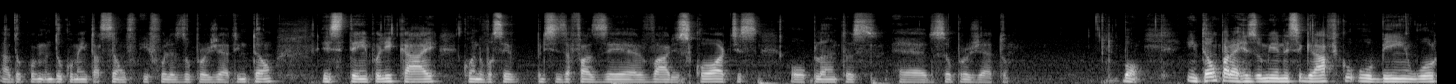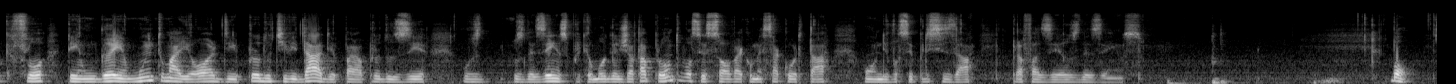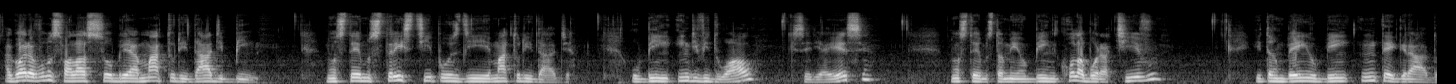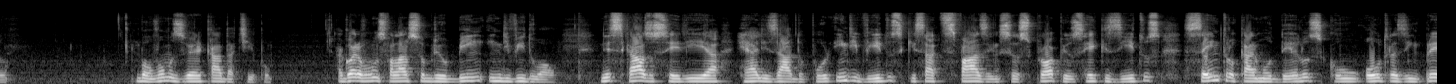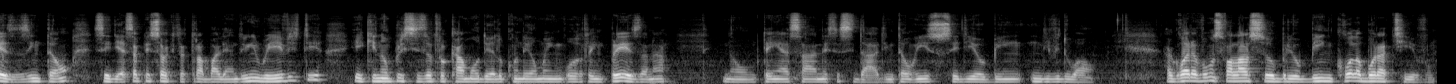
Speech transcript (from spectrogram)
a documentação e folhas do projeto. Então, esse tempo ele cai quando você precisa fazer vários cortes ou plantas é, do seu projeto. Bom, então para resumir nesse gráfico, o BIM Workflow tem um ganho muito maior de produtividade para produzir os, os desenhos, porque o modelo já está pronto, você só vai começar a cortar onde você precisar para fazer os desenhos. Bom, Agora vamos falar sobre a maturidade BIM. Nós temos três tipos de maturidade. O BIM individual, que seria esse. Nós temos também o BIM colaborativo e também o BIM integrado. Bom, vamos ver cada tipo. Agora vamos falar sobre o BIM individual. Nesse caso, seria realizado por indivíduos que satisfazem seus próprios requisitos sem trocar modelos com outras empresas. Então, seria essa pessoa que está trabalhando em Revit e que não precisa trocar modelo com nenhuma outra empresa, né? Não tem essa necessidade. Então, isso seria o BIM individual. Agora vamos falar sobre o BIM colaborativo.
